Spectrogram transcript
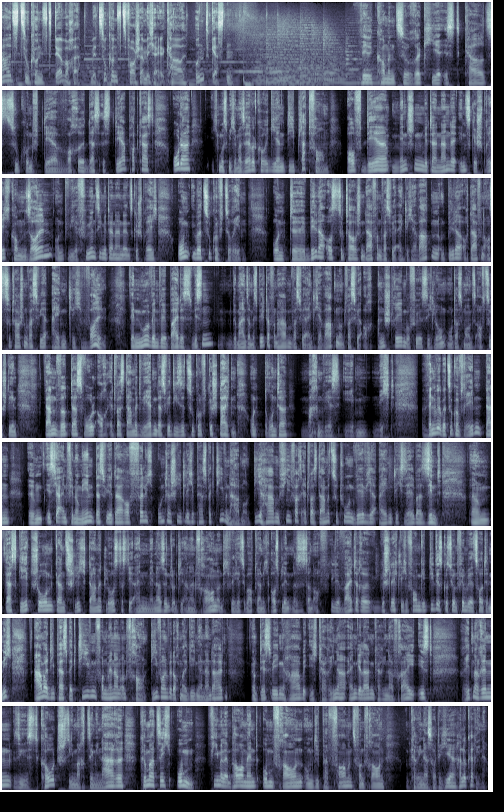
Karls Zukunft der Woche mit Zukunftsforscher Michael Karl und Gästen. Willkommen zurück. Hier ist Karls Zukunft der Woche. Das ist der Podcast oder, ich muss mich immer selber korrigieren, die Plattform, auf der Menschen miteinander ins Gespräch kommen sollen und wir führen sie miteinander ins Gespräch, um über Zukunft zu reden und äh, Bilder auszutauschen davon, was wir eigentlich erwarten und Bilder auch davon auszutauschen, was wir eigentlich wollen. Denn nur wenn wir beides wissen, ein gemeinsames Bild davon haben, was wir eigentlich erwarten und was wir auch anstreben, wofür es sich lohnt, montags morgens aufzustehen, dann wird das wohl auch etwas damit werden, dass wir diese Zukunft gestalten. Und drunter machen wir es eben nicht. Wenn wir über Zukunft reden, dann ähm, ist ja ein Phänomen, dass wir darauf völlig unterschiedliche Perspektiven haben. Und die haben vielfach etwas damit zu tun, wer wir eigentlich selber sind. Ähm, das geht schon ganz schlicht damit los, dass die einen Männer sind und die anderen Frauen. Und ich will jetzt überhaupt gar nicht ausblenden, dass es dann auch viele weitere geschlechtliche Formen gibt. Die Diskussion führen wir jetzt heute nicht. Aber die Perspektiven von Männern und Frauen, die wollen wir doch mal gegeneinander halten. Und deswegen habe ich Karina eingeladen. Karina Frei ist Rednerin, sie ist Coach, sie macht Seminare, kümmert sich um Female Empowerment, um Frauen, um die Performance von Frauen. Und Karina ist heute hier. Hallo Karina.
